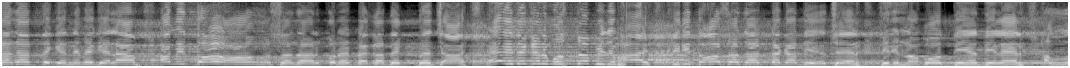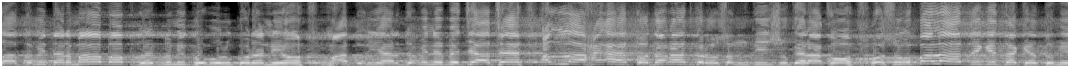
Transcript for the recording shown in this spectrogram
হাজার থেকে নেমে গেলাম। আমি দশ হাজার করে টাকা দেখতে চাই এই দেখেন মুস্তফিজ ভাই, তিনি দশ হাজার টাকা দিয়েছেন, তিনি নগদ দিয়ে দিলেন। আল্লাহ, তুমি তার মা বাপ তুমি কবুল করে নিও। মা দুনিয়ার জমিনে বেঁচে আছে। আল্লাহ হায়াত দারাজ করো, শান্তি সুখে রাখো। সুবালা থেকে তাকে তুমি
